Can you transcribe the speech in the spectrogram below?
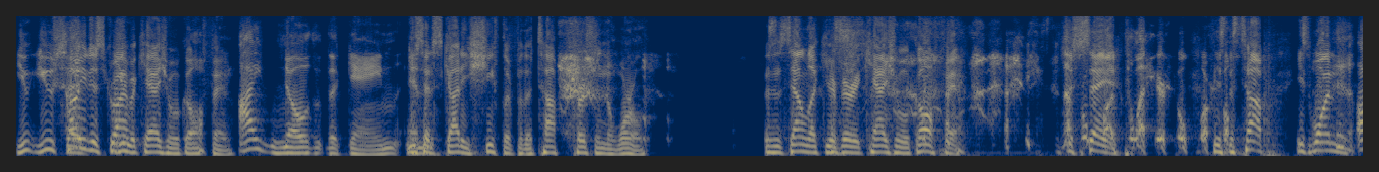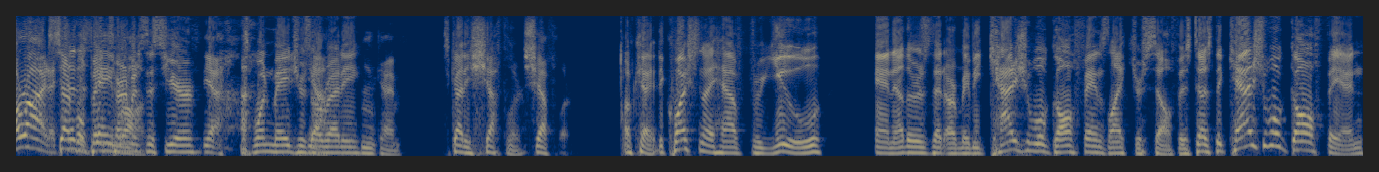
You you How said do you describe a casual golf fan? I know the, the game. You and said Scotty Scheffler for the top person in the world. Doesn't sound like you're a very casual golf fan. Just number say one it. player in the world. He's the top. He's won All right, several big tournaments wrong. this year. Yeah, He's won majors Yeah. already. okay. Scotty Scheffler. Scheffler. Okay, the question I have for you and others that are maybe casual golf fans like yourself is Does the casual golf fan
